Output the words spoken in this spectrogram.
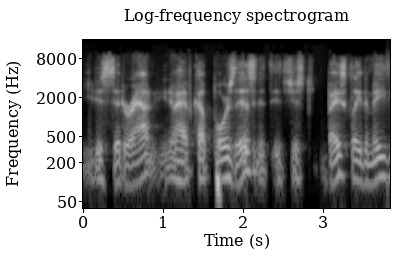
you just sit around, you know, have a couple pours of this, and it's just basically to me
